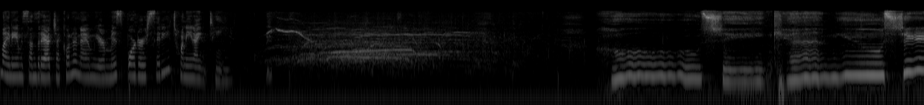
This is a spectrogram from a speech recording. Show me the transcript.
My name is Andrea Chacon, and I am your Miss Border City 2019. Oh, say, can you see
